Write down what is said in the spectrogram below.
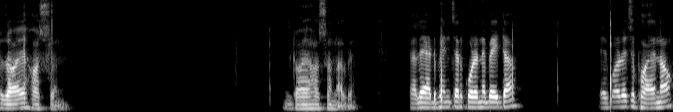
রয় হসন। ডয় হসন হবে। তাহলে অ্যাডভেঞ্চার করে নেবে এটা এরপর রয়েছে ভয়ানক।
